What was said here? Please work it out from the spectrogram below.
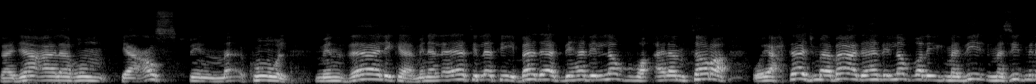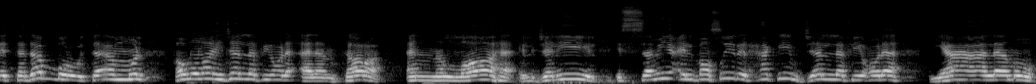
فجعلهم كعصف مأكول. من ذلك من الآيات التي بدأت بهذه اللفظة ألم ترى؟ ويحتاج ما بعد هذه اللفظة لمزيد من التدبر والتأمل. قول الله جل في علا ألم ترى؟ أن الله الجليل السميع البصير الحكيم جل في علاه يعلم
